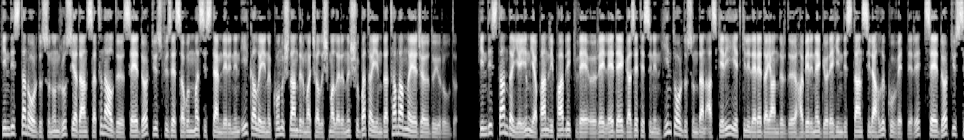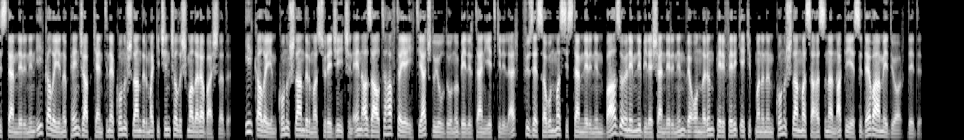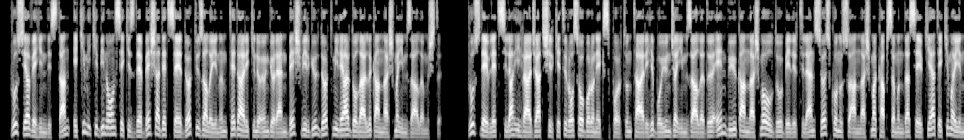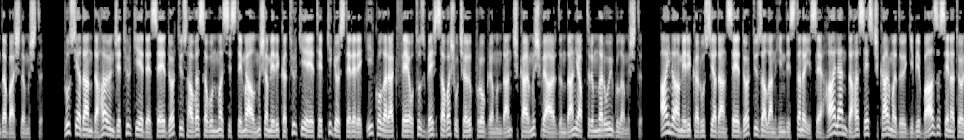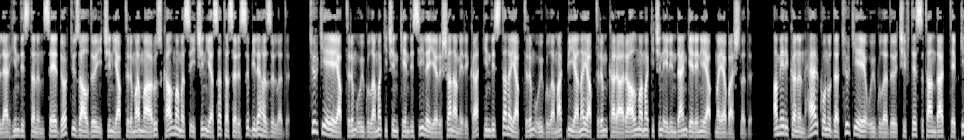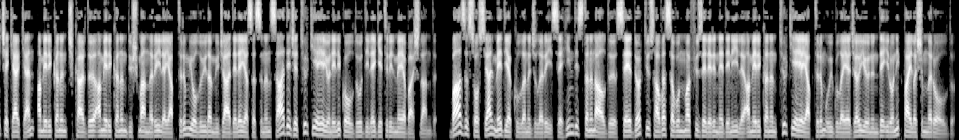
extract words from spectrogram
Hindistan ordusunun Rusya'dan satın aldığı S-400 füze savunma sistemlerinin ilk alayını konuşlandırma çalışmalarını Şubat ayında tamamlayacağı duyuruldu. Hindistan'da yayın yapan Republic VÖRLD gazetesinin Hint ordusundan askeri yetkililere dayandırdığı haberine göre Hindistan Silahlı Kuvvetleri, S-400 sistemlerinin ilk alayını Pencap kentine konuşlandırmak için çalışmalara başladı. İlk alayın konuşlandırma süreci için en az 6 haftaya ihtiyaç duyulduğunu belirten yetkililer, füze savunma sistemlerinin bazı önemli bileşenlerinin ve onların periferik ekipmanının konuşlanma sahasına nakliyesi devam ediyor, dedi. Rusya ve Hindistan, Ekim 2018'de 5 adet S-400 alayının tedarikini öngören 5,4 milyar dolarlık anlaşma imzalamıştı. Rus devlet silah ihracat şirketi Rosoboronexport'un tarihi boyunca imzaladığı en büyük anlaşma olduğu belirtilen söz konusu anlaşma kapsamında sevkiyat Ekim ayında başlamıştı. Rusya'dan daha önce Türkiye'de S-400 hava savunma sistemi almış Amerika Türkiye'ye tepki göstererek ilk olarak F-35 savaş uçağı programından çıkarmış ve ardından yaptırımlar uygulamıştı. Aynı Amerika Rusya'dan S-400 alan Hindistan'a ise halen daha ses çıkarmadığı gibi bazı senatörler Hindistan'ın S-400 aldığı için yaptırıma maruz kalmaması için yasa tasarısı bile hazırladı. Türkiye'ye yaptırım uygulamak için kendisiyle yarışan Amerika, Hindistan'a yaptırım uygulamak bir yana yaptırım kararı almamak için elinden geleni yapmaya başladı. Amerika'nın her konuda Türkiye'ye uyguladığı çifte standart tepki çekerken, Amerika'nın çıkardığı Amerika'nın düşmanlarıyla yaptırım yoluyla mücadele yasasının sadece Türkiye'ye yönelik olduğu dile getirilmeye başlandı. Bazı sosyal medya kullanıcıları ise Hindistan'ın aldığı S-400 hava savunma füzeleri nedeniyle Amerika'nın Türkiye'ye yaptırım uygulayacağı yönünde ironik paylaşımları oldu.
